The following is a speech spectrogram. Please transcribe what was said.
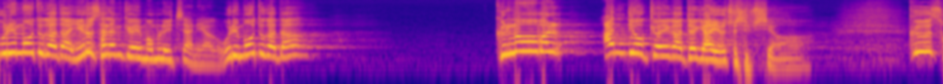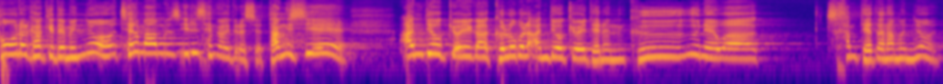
우리 모두가 다 예루살렘 교회에 머물러 있지 아니하고 우리 모두가 다 글로벌 안디옥 교회가 되게 하여 주십시오. 그 소원을 갖게 되면요. 제 마음은 이런 생각이 들었어요. 당시에 안디옥 교회가 글로벌 안디옥 교회 되는 그 은혜와 참 대단하면요.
